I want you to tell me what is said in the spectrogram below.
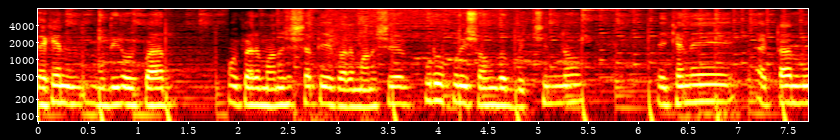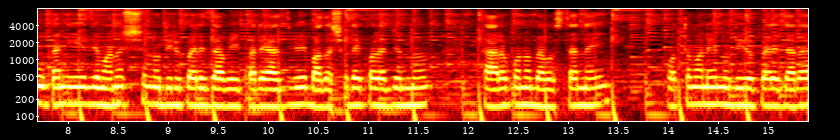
দেখেন নদীর ওই পার ওই পারে মানুষের সাথে, এপারে মানুষের পুরোপুরি সংযোগ বিচ্ছিন্ন। এখানে একটা নৌকা নিয়ে যে মানুষ নদীর পারে যাবে, এপারে আসবে বাজার সদাই করার জন্য, তারও কোনো ব্যবস্থা নেই। বর্তমানে নদীর ওপারে যারা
